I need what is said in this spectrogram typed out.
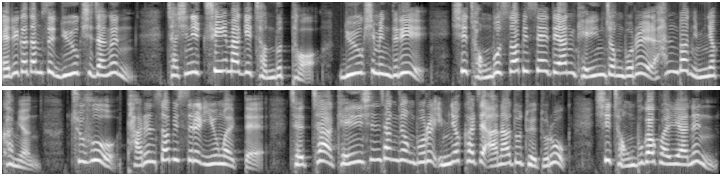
에릭 아담스 뉴욕시장은 자신이 취임하기 전부터 뉴욕 시민들이 시 정부 서비스에 대한 개인정보를 한 번 입력하면 추후 다른 서비스를 이용할 때 재차 개인 신상 정보를 입력하지 않아도 되도록 시 정부가 관리하는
